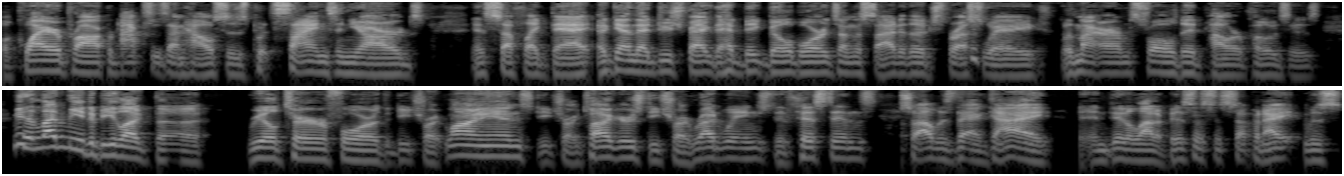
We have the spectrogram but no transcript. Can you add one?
acquire property, taxes on houses, put signs in yards and stuff like that. Again, that douchebag that had big billboards on the side of the expressway with my arms folded, power poses. I mean, it led me to be like the realtor for the Detroit Lions, Detroit Tigers, Detroit Red Wings, the Pistons. So I was that guy and did a lot of business and stuff. And I was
